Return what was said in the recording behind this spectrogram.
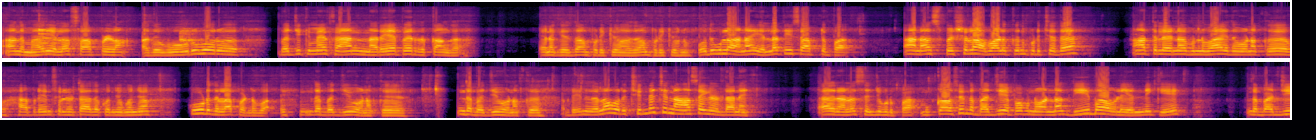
அந்த மாதிரி எல்லாம் சாப்பிட்லாம். அது ஒரு ஒரு பஜ்ஜிக்குமே ஃபேன் நிறைய பேர் இருக்காங்க. எனக்கு இதுதான் பிடிக்கும் அதுதான் பிடிக்கும்னு. பொதுவில் ஆனால் எல்லாத்தையும் சாப்பிட்டுப்பா. ஆனால் ஸ்பெஷலாக அவளுக்குன்னு பிடிச்சத ஆற்றுல என்ன பண்ணுவா? இது உனக்கு அப்படின்னு சொல்லிட்டு அதை கொஞ்சம் கொஞ்சம் கூடுதலாக பண்ணுவா. இந்த பஜ்ஜி உனக்கு இந்த பஜ்ஜி உனக்கு அப்படின்னு இதெல்லாம் ஒரு சின்ன சின்ன ஆசைகள் தானே. அதனால செஞ்சு கொடுப்பா. முக்கால்வாசி இந்த பஜ்ஜி எப்போ பண்ணுவான்னா தீபாவளி அன்னைக்கு இந்த பஜ்ஜி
